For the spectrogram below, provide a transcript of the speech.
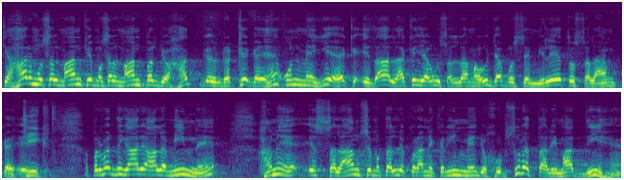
کہ ہر مسلمان کے مسلمان پر جو حق رکھے گئے ہیں ان میں یہ ہے کہ اذا لاکہ یہو سلم جب اس سے ملے تو سلام کہے۔ ٹھیک۔ پروردگار عالمین نے ہمیں اس سلام سے متعلق قرآن کریم میں جو خوبصورت تعلیمات دی ہیں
